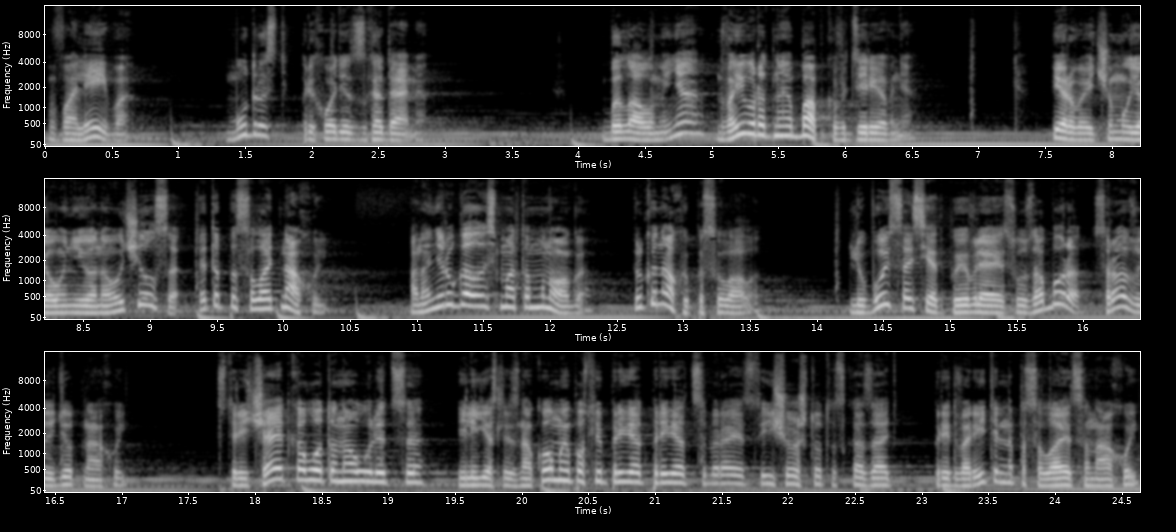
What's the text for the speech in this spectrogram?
Валеева. Мудрость приходит с годами. Была у меня двоюродная бабка в деревне. Первое, чему я у нее научился, это посылать нахуй. Она не ругалась матом много, только нахуй посылала. Любой сосед появляется у забора, сразу идет нахуй встречает кого-то на улице, или если знакомый после «привет-привет» собирается еще что-то сказать, предварительно посылается нахуй.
